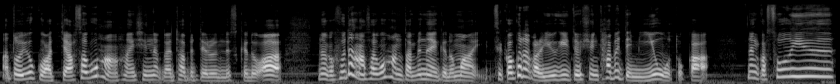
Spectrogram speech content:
あとよくわっち朝ごはん配信の中で食べてるんですけどあなんか普段朝ごはん食べないけどまあせっかくだから夕霧と一緒に食べてみようとかなんかそういう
